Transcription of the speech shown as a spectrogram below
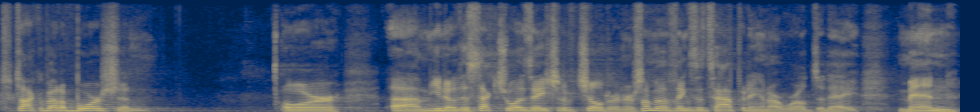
to talk about abortion. Or um, you know the sexualization of children or some of the things that's happening in our world today. Men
